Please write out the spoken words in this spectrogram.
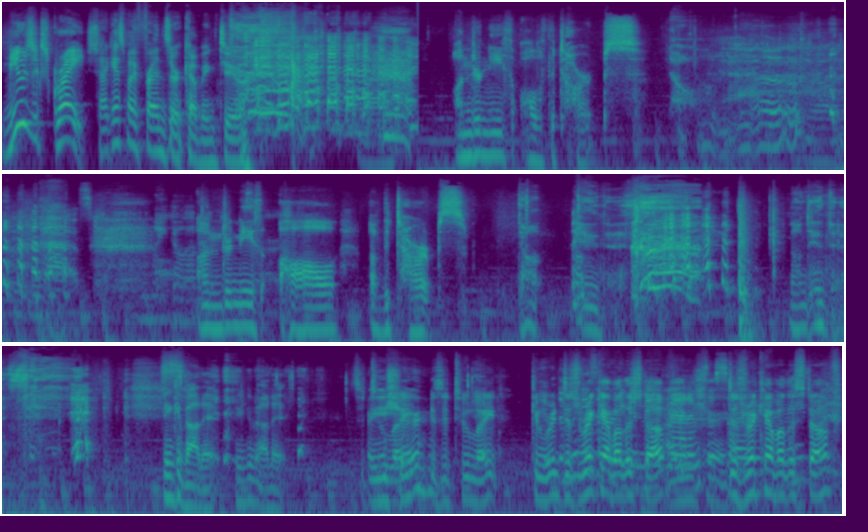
Music's great. so I guess my friends are coming too. Underneath all of the tarps. Oh, underneath all of the tarps. Don't do this. Don't do this. Think about it. Think about it. Is it Are too you late? sure? Is it too late? Can Rick, The does Rick have have already other stuff? made, man. I'm so Does. Rick have other stuff?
